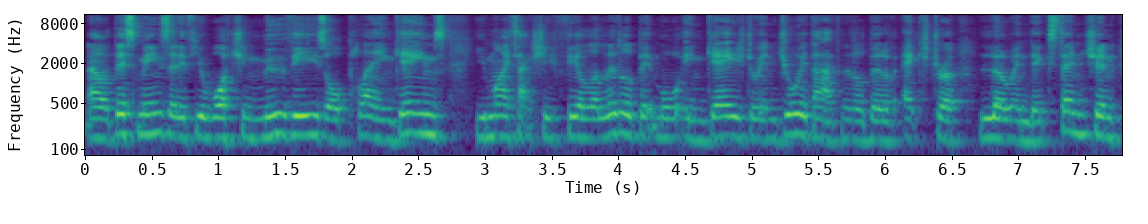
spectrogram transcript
Now, this means that if you're watching movies or playing games, you might actually feel a little bit more engaged or enjoy that little bit of extra low end extension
